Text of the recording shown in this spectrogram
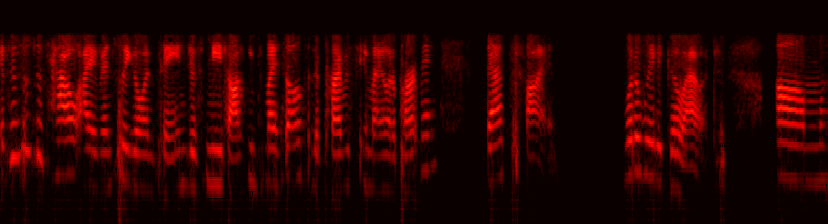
If this is just how I eventually go insane, just me talking to myself in the privacy of my own apartment, that's fine. What a way to go out. Um,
